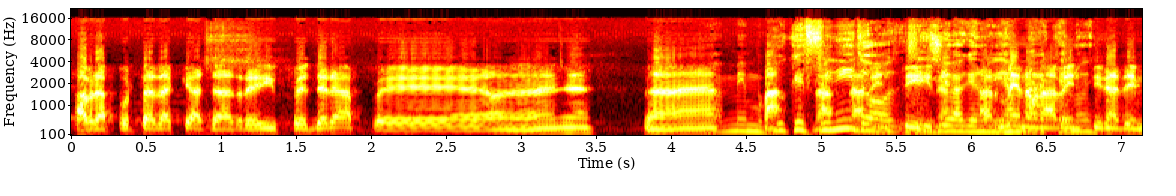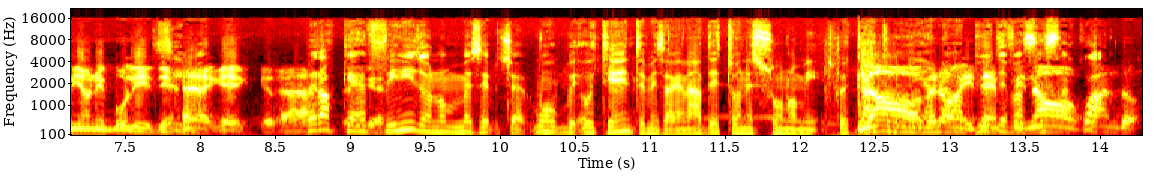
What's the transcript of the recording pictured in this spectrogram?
Avrà portato a casa tre riffe de rap e... A me, più che finito, si diceva che non almeno una ventina di milioni puliti. Sì, eh, che grazie, Però che è che- finito non mi se- cioè, ob- ultimamente mi sa che non ha detto nessuno mi. No, però di tempi no, qua. quando...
